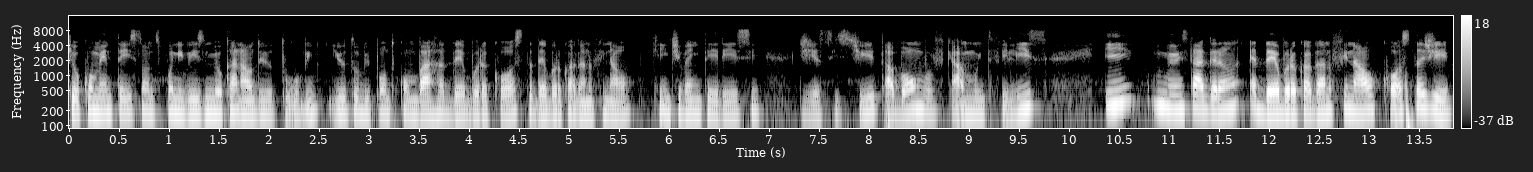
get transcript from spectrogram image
que eu comentei estão disponíveis no meu canal do YouTube, youtube.com.br Débora Costa, Débora com H no final. Quem tiver interesse de assistir, tá bom? Vou ficar muito feliz. E o meu Instagram é Débora com H no final, Costa G.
